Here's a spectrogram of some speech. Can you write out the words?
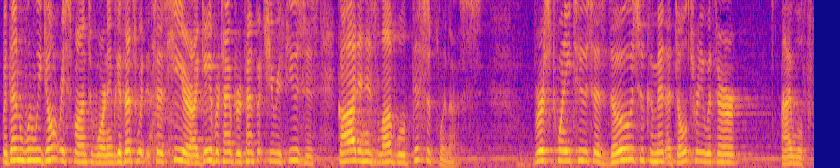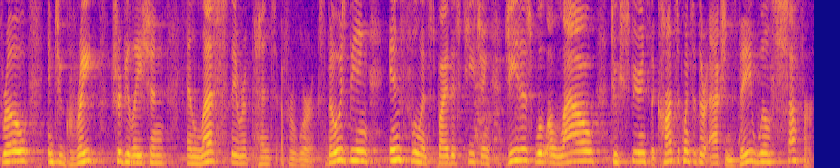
But then when we don't respond to warning, because that's what it says here, I gave her time to repent, but she refuses, God in his love will discipline us. Verse 22 says, Those who commit adultery with her, I will throw into great tribulation unless they repent of her works. Those being influenced by this teaching, Jesus will allow to experience the consequence of their actions. They will suffer.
